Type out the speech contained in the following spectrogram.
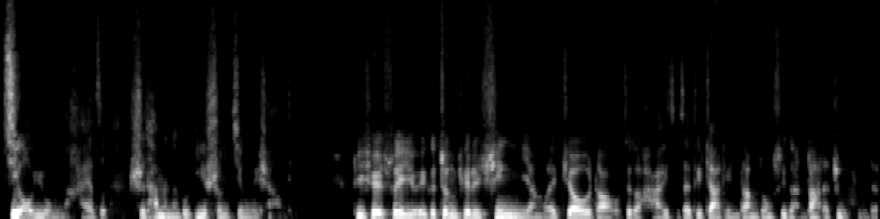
教育我们的孩子，使他们能够一生敬畏上帝。的确，所以有一个正确的信仰来教导这个孩子，在这个家庭当中是一个很大的祝福的。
